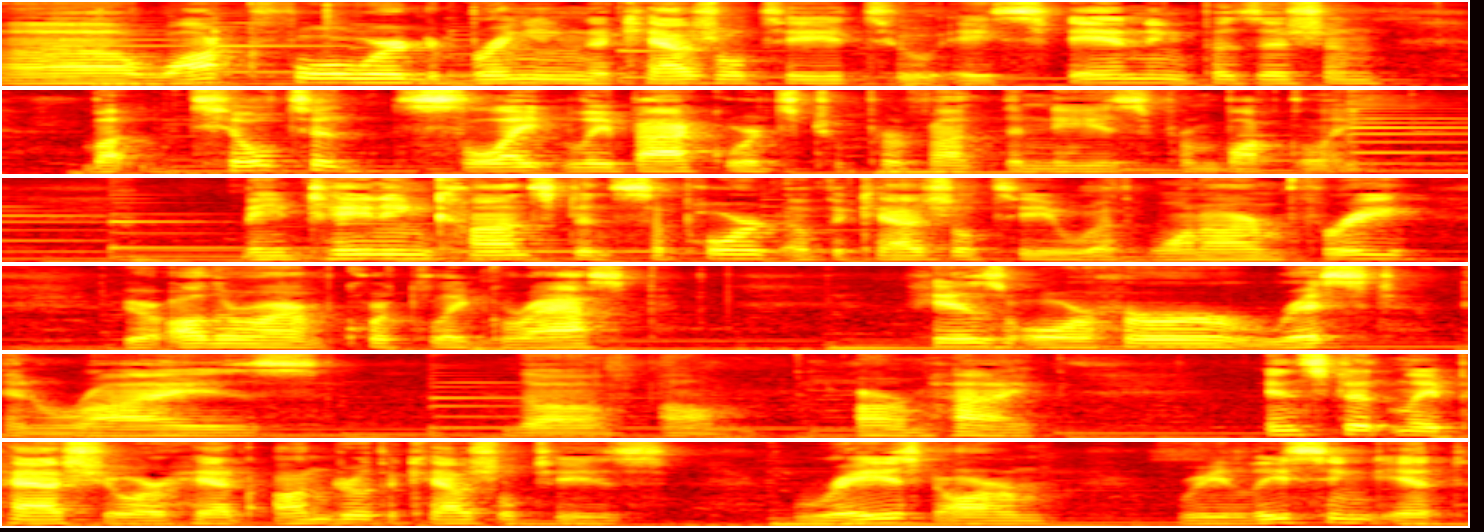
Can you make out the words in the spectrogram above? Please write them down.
Uh, walk forward, bringing the casualty to a standing position, but tilted slightly backwards to prevent the knees from buckling. Maintaining constant support of the casualty with one arm free, your other arm quickly grasp his or her wrist and rise the um, arm high. Instantly pass your head under the casualty's raised arm, releasing it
